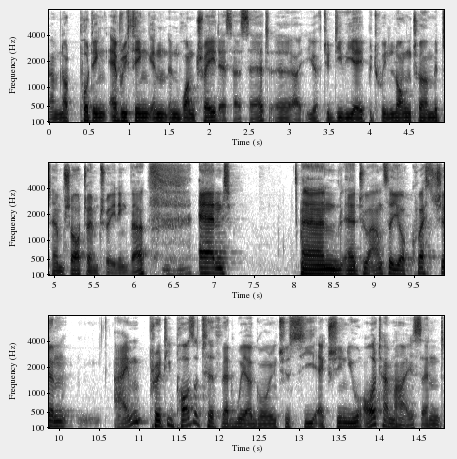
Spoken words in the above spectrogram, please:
am not putting everything in in one trade. As I said, uh, you have to deviate between long term, mid term, short term trading there. Mm -hmm. And and uh, to answer your question, I'm pretty positive that we are going to see actually new all-time highs. And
